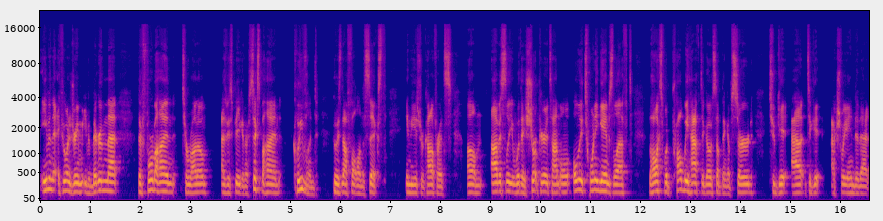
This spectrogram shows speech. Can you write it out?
Even if you want to dream even bigger than that, they're four behind Toronto as we speak, and they're six behind Cleveland, who has now fallen to sixth in the Eastern Conference. Um, obviously, with a short period of time, only 20 games left, the Hawks would probably have to go something absurd to get out to get actually into that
